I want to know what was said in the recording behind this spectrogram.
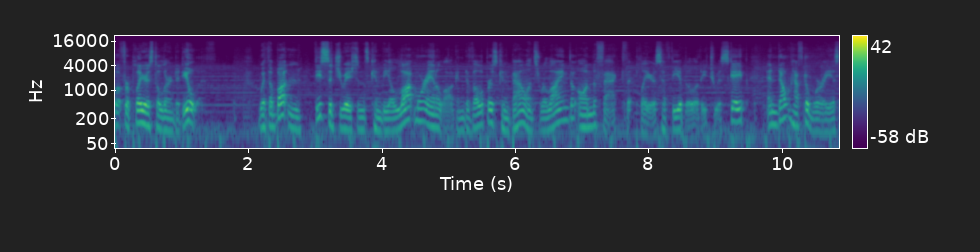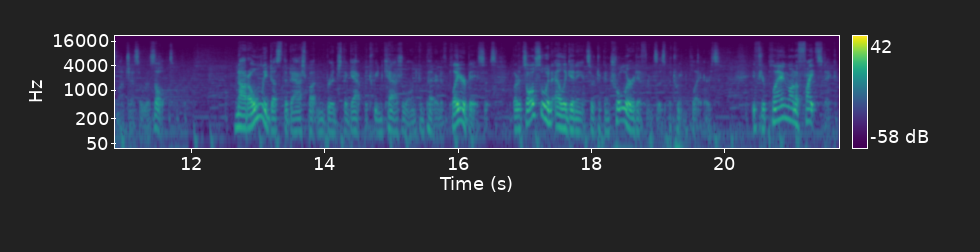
but for players to learn to deal with. With a button, these situations can be a lot more analog and developers can balance relying on the fact that players have the ability to escape and don't have to worry as much as a result. Not only does the dash button bridge the gap between casual and competitive player bases, but it's also an elegant answer to controller differences between players. If you're playing on a fight stick,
